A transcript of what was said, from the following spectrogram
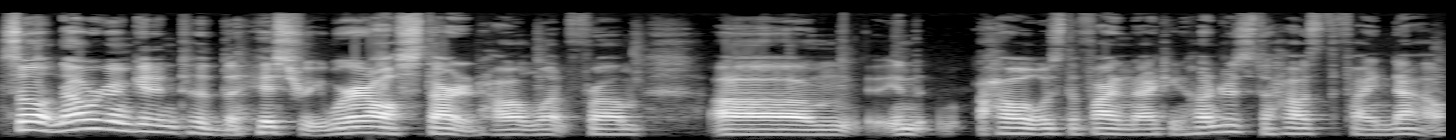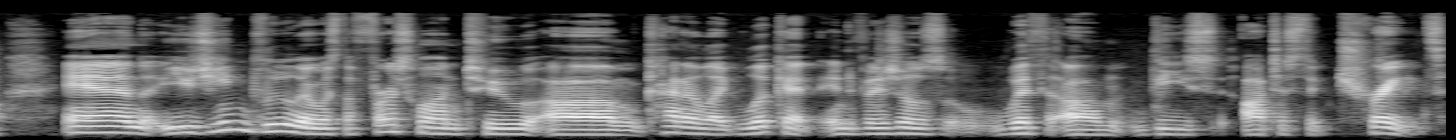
So now we're going to get into the history, where it all started, how it went from um, in how it was defined in the 1900s to how it's defined now. And Eugene Bleuler was the first one to um, kind of like look at individuals with um, these autistic traits.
